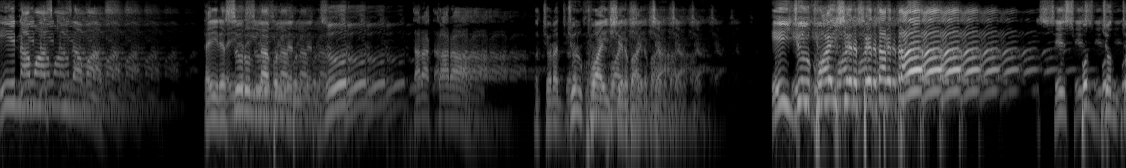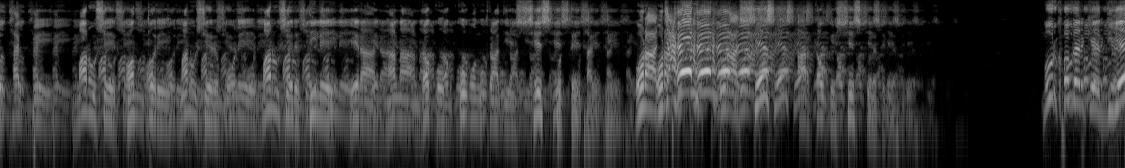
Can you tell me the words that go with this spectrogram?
এই নামাজ কি নামাজ তাই রাসূলুল্লাহ বললেন হুজুর তারা কারা? ওরা জুল খোয়াইশের বাচ্চা। এই জুল খোয়াইশের পেতাত্তা শেষ পর্যন্ত থাকবে মানুষের অন্তরে মানুষের মনে মানুষের দিলে এরা নানান রকম কুমন্ত্রা দিয়ে শেষ করতে থাকবে। ওরা ওরা শেষ আর কাউকে শেষ করে দেবে মূর্খদেরকে দিয়ে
